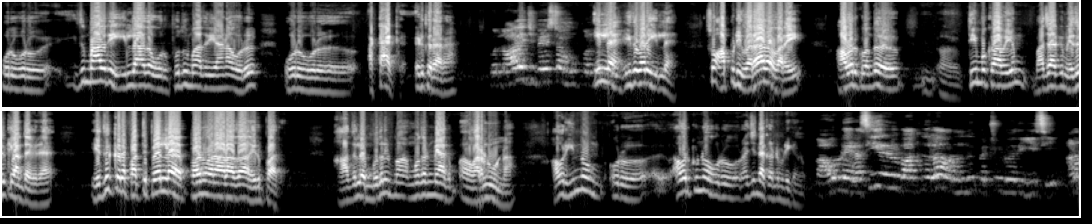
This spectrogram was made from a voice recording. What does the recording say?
ஒரு ஒரு இது மாதிரி இல்லாத ஒரு புது மாதிரியான ஒரு ஒரு ஒரு அட்டாக் எடுக்கிறாரா? இல்லை இதுவரை இல்லை. ஸோ அப்படி வராத வரை அவருக்கு வந்து திமுகவையும் பாஜகவும் எதிர்க்கலாம் தவிர எதிர்க்கிற பத்து பேரில் பதினோரு ஆளாக தான் இருப்பார். அதில் முதல் முதன்மையாக வரணும்னா அவர் இன்னும் ஒரு அவருக்கு இன்னும் ஒரு அஜெண்டா கண்டுபிடிக்கணும். அவருடைய ரசிகர்கள் வாக்குகளை அவர் வந்து பெற்று விடுவது ஈஸி ஆனா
